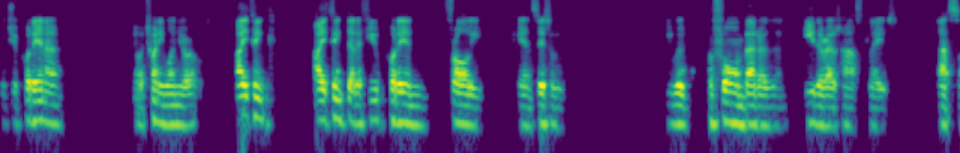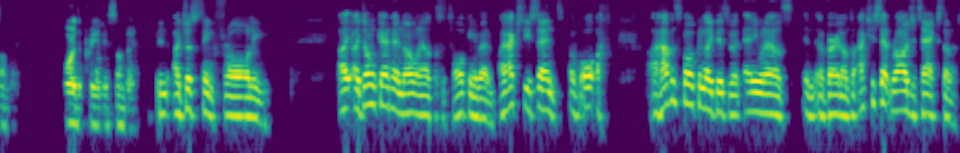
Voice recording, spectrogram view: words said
would you put in a you know a 21 year old? I think I think that if you put in Frawley against Italy, he would perform better than either out half played last Sunday or the previous Sunday. I just think Frawley. I, I don't get how no one else is talking about him. I actually sent of all. I haven't spoken like this with anyone else in a very long time. I actually sent Rog a text on it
